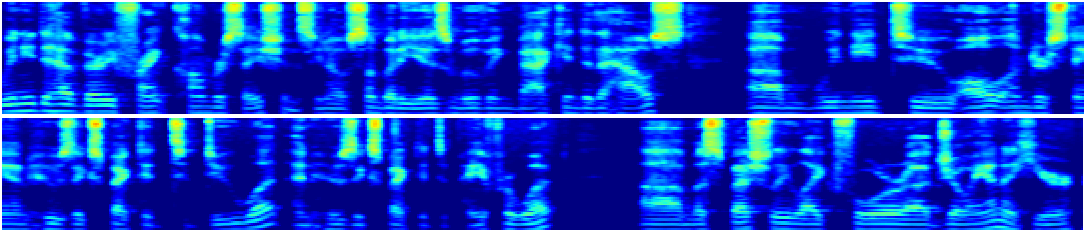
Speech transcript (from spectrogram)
we need to have very frank conversations. You know, if somebody is moving back into the house, um, we need to all understand who's expected to do what and who's expected to pay for what. Um, especially like for uh, Joanna here,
